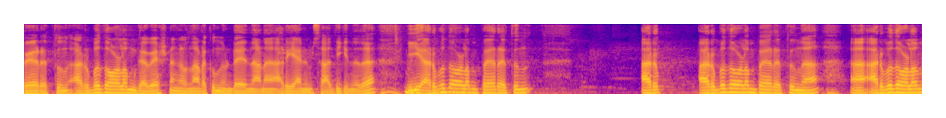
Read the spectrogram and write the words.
പേർ എത്തുന്ന അറുപതോളം ഗവേഷണങ്ങൾ നടക്കുന്നുണ്ട് എന്നാണ് അറിയാനും സാധിക്കുന്നത്. ഈ അറുപതോളം പേർ എത്തുന്ന അറു അറുപതോളം പേർ എത്തുന്ന അറുപതോളം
